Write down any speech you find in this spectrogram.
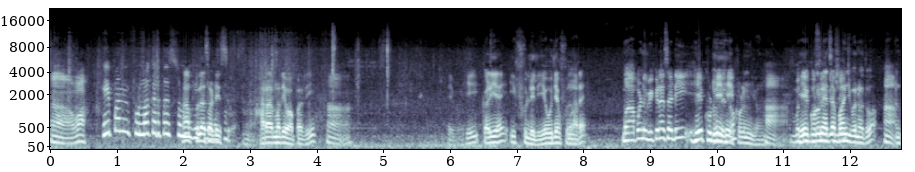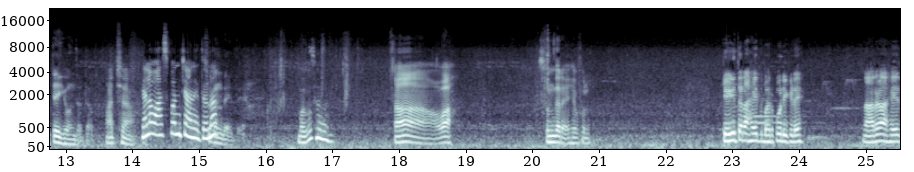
हा वा. हे पण फुलं करताच हा घेतलेलं. आहे. हारामध्ये वापरली. हा. हे कळी आहे ही फुललेली हे उद्या फुलणार आहे. मग आपण विकण्यासाठी हे खुडून हे हे? खुडून घेऊन. हा. हे खुडून याचा बंच बनवतो. आणि ते घेऊन जातो अच्छा. ह्याला वास पण छान येतो ना? सुगंध येते. बघू. हो. वा. सुंदर आहे हे फुल. केळी तर आहेत भरपूर इकडे. नारळ आहेत.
